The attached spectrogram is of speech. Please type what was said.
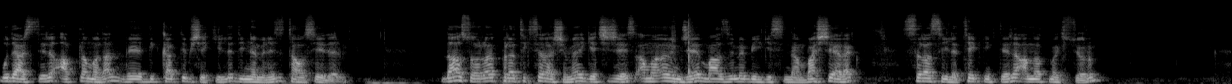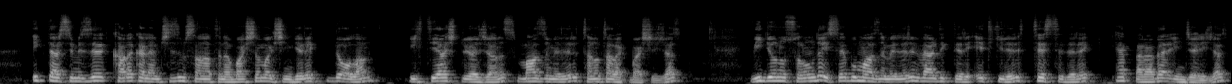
Bu dersleri atlamadan ve dikkatli bir şekilde dinlemenizi tavsiye ederim. Daha sonra pratiksel aşamaya geçeceğiz ama önce malzeme bilgisinden başlayarak sırasıyla teknikleri anlatmak istiyorum. İlk dersimizde kara kalem çizim sanatına başlamak için gerekli olan ihtiyaç duyacağınız malzemeleri tanıtarak başlayacağız. Videonun sonunda ise bu malzemelerin verdikleri etkileri test ederek hep beraber inceleyeceğiz.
